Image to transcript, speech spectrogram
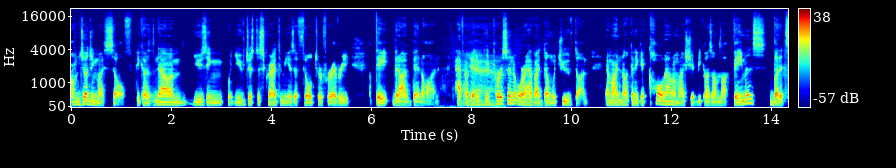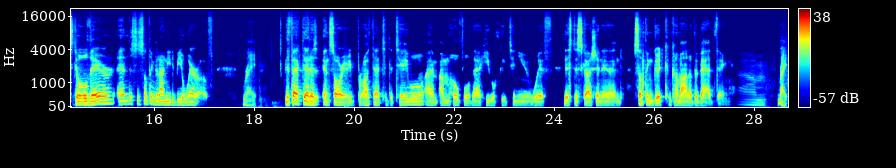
"I'm judging myself because now I'm using what you've just described to me as a filter for every date that I've been on. Have I yeah. been a good person, or have I done what you've done?" am I not going to get called out on my shit because I'm not famous, but it's still there? And this is something that I need to be aware of. Right. The fact that Ansari brought that to the table, I'm I'm hopeful that he will continue with this discussion and something good can come out of a bad thing. Um, right.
